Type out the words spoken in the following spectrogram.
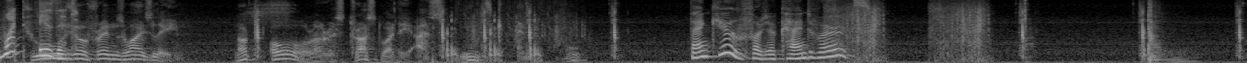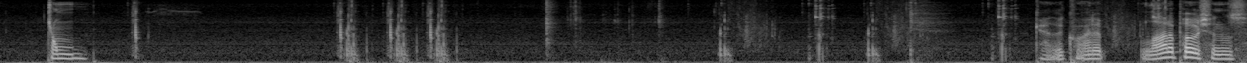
What is Choose it? your friends wisely. Not all are as trustworthy as Minsc and Thank you for your kind words. Chum. Gathered quite a lot of potions.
